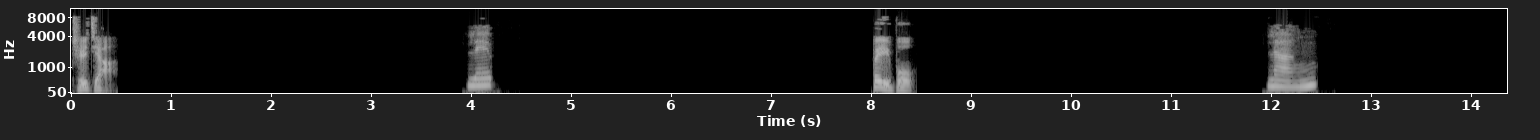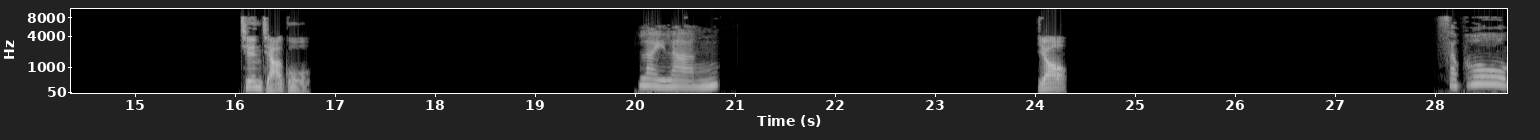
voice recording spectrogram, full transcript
指甲、 เล็บ 背部、 หลัง 肩胛骨、 ไหล่หลัง 腰、 สะโพก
